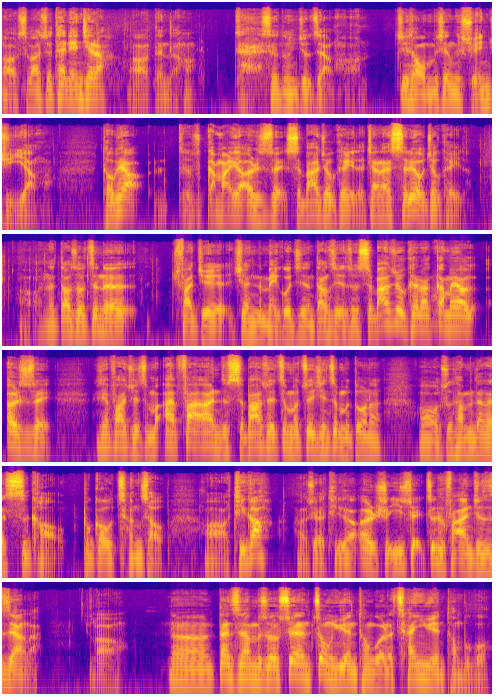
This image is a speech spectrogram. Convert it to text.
哦，十八岁太年轻了，哦，等等哈，哎，这东西就这样哈，就像我们现在的选举一样嘛，投票干嘛要二十岁？十八就可以了，将来十六就可以了，哦，那到时候真的发觉，现在美国就像当时也说十八岁就可以了，干嘛要二十岁？现在发觉怎么案犯案的十八岁这么最近这么多呢？哦，说他们大概思考不够成熟，哦，提高，好，所以要提高二十一岁，这个法案就是这样了，哦。那但是他们说，虽然众议院通过了，参议院通不过，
